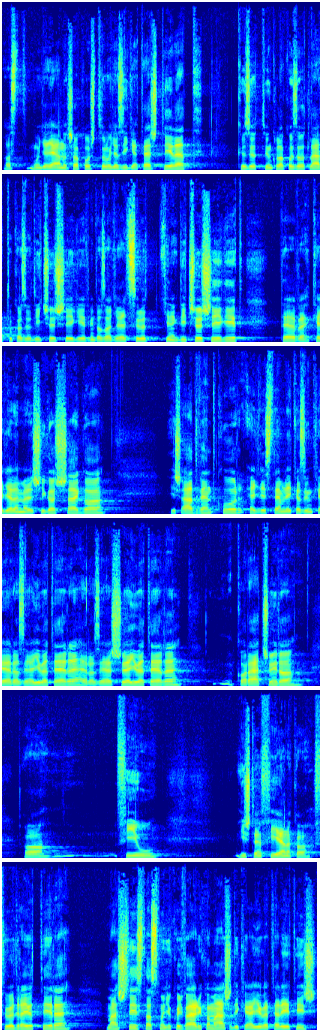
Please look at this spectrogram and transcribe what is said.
azt mondja János Apostol, hogy az ige testé lett, közöttünk lakozott, láttuk az ő dicsőségét, mint az Atya egyszülöttjének dicsőségét, telve kegyelemmel és igazsággal, és adventkor egyrészt emlékezünk erre az eljövetelre, erre az első eljövetelre, karácsonyra, a fiú, Isten fiának a földre jöttére, másrészt azt mondjuk, hogy várjuk a második eljövetelét is,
